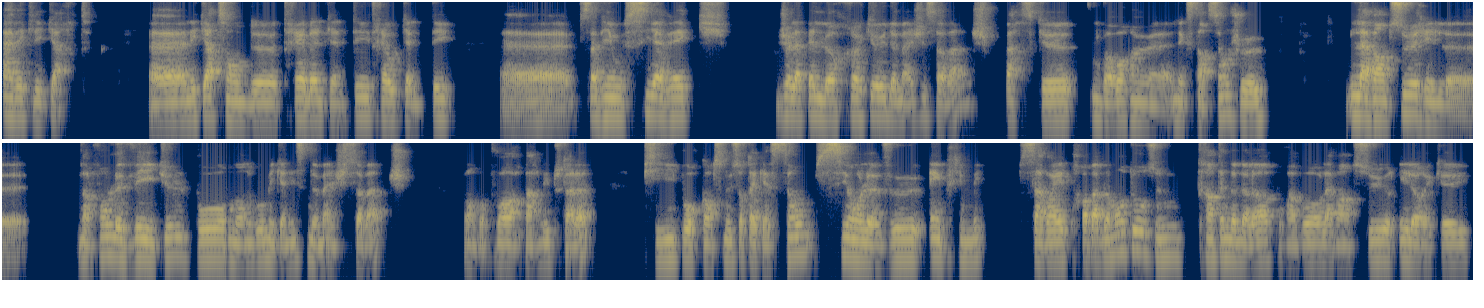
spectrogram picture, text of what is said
avec les cartes. Euh, les cartes sont de très belle qualité, très haute qualité. Euh, ça vient aussi avec, je l'appelle le recueil de magie sauvage parce qu'il va y avoir une extension. Je veux l'aventure et le, dans le fond, le véhicule pour mon nouveau mécanisme de magie sauvage. On va pouvoir en parler tout à l'heure. Puis pour continuer sur ta question, si on le veut imprimer, ça va être probablement autour d'une trentaine de dollars pour avoir l'aventure et le recueil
